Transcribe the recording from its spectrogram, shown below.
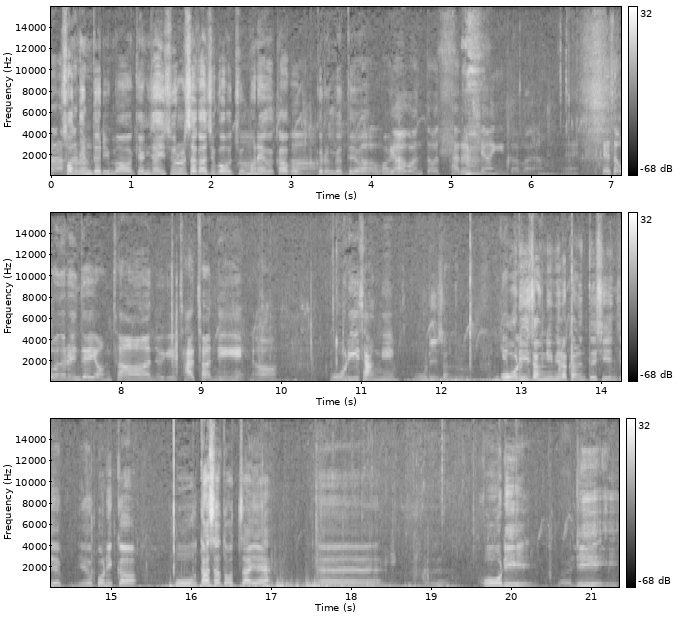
사람들은- 손님들이 막 굉장히 줄을 서 가지고 주문해 어, 가고 어, 그런 것 같아요. 그러니까 아이고. 우리하고는 또 다른 취향인가 봐요. 네. 그래서 오늘은 이제 영천 여기 자천리 어, 오리장님 오리장님. 음. 오리장님이라 하는 뜻이 이제 이거 보니까 오 다섯 오자에 에, 어, 오리 리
